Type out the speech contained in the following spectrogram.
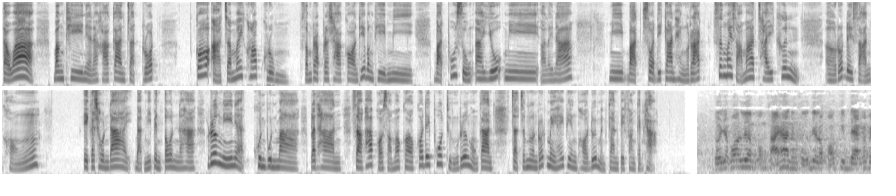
แต่ว่าบางทีเนี่ยนะคะการจัดรถ ก็อาจจะไม่ครอบคลุมสำหรับประชากรที่บางทีมีบัตรผู้สูงอายุมีอะไรนะ มีบัตรสวัสดิการแห่งรัฐ ซึ่งไม่สามารถใช้ขึ้นรถโดยสารของเอกชนได้แบบนี้เป็นต้นนะคะ เรื่องนี้เนี่ยคุณบุญมาประธานสาภาพขอสอมกก็ได้พูดถึงเรื่องของการจัดจำนวนรถเมย์ให้เพียงพอด้วยเหมือนกันไปฟังกันค่ะ โดยเฉพาะเรื่องของสาย 510 ที่เราขอกิมแดงก็ไป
